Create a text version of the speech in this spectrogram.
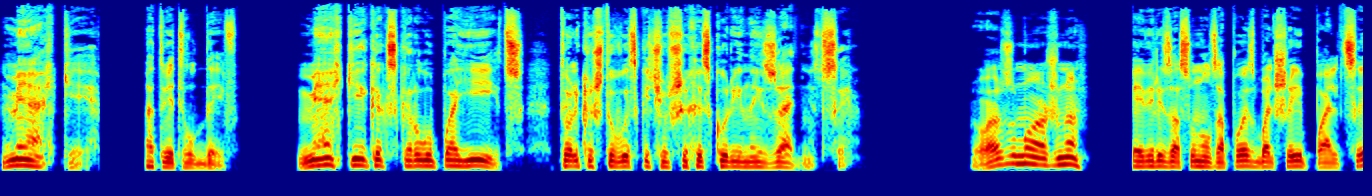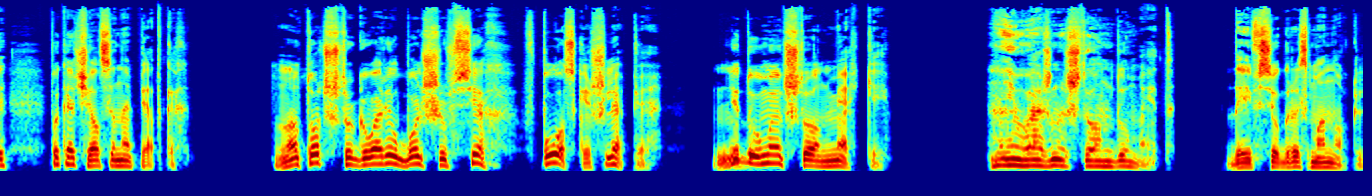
«Мягкие», — ответил Дэйв. «Мягкие, как скорлупа яиц, только что выскочивших из куриной задницы». «Возможно», — Эвери засунул за пояс большие пальцы, покачался на пятках. «Но тот, что говорил больше всех, в плоской шляпе. Не думает, что он мягкий. Неважно, что он думает. Да и все грыз монокль.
